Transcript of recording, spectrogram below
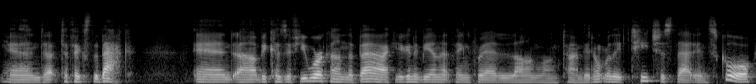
Yes. and uh, to fix the back. And uh, because if you work on the back, you're going to be on that thing for a long, long time. They don't really teach us that in school,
